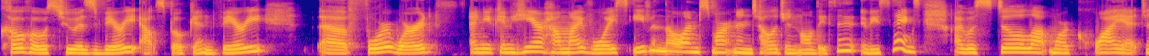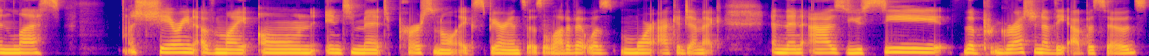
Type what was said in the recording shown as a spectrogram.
co-host who is very outspoken, very uh, forward and you can hear how my voice even though i'm smart and intelligent and all these, th- these things i was still a lot more quiet and less sharing of my own intimate personal experiences. A lot of it was more academic. And then as you see the progression of the episodes,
